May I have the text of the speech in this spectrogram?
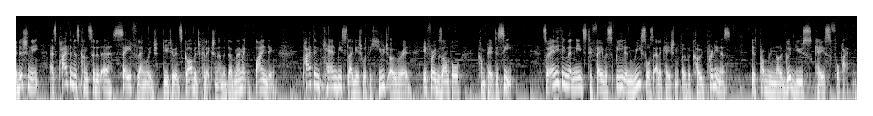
Additionally, as Python is considered a safe language due to its garbage collection and the dynamic binding, Python can be sluggish with a huge overhead if, for example, compared to C. So anything that needs to favor speed and resource allocation over code prettiness is probably not a good use case for Python.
